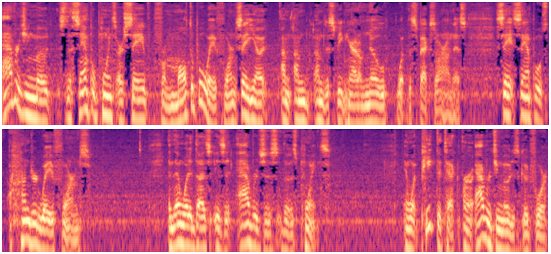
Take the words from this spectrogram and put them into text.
Averaging mode, the sample points are saved from multiple waveforms. Say, you know, I'm, I'm, I'm just speaking here, I don't know what the specs are on this. Say it samples 100 waveforms. And then what it does is it averages those points. And what peak detect, or averaging mode is good for,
